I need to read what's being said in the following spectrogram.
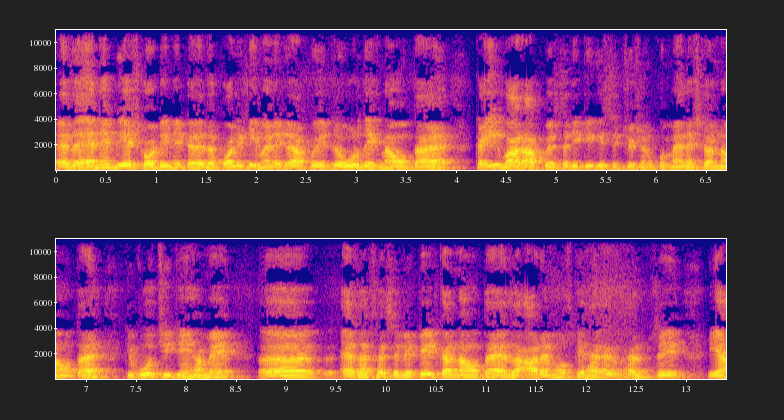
As a NABH coordinator as a quality manager आपको ये ज़रूर देखना होता है। कई बार आपको इस तरीके की सिचुएशन को मैनेज करना होता है कि वो चीज़ें हमें एज अ फैसिलिटेट करना होता है एज आर एम के हेल्प से या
